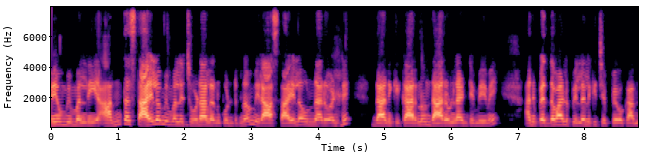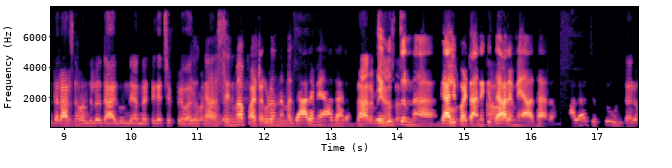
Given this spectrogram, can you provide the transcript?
మేము మిమ్మల్ని అంత స్థాయిలో మిమ్మల్ని చూడాలనుకుంటున్నాం. మీరు ఆ స్థాయిలో ఉన్నారు అంటే దానికి కారణం దారం లాంటి మేమే. అని పెద్దవాళ్ళు పిల్లలకి చెప్పే ఒక అంతరార్థం అందులో దాగి ఉంది అన్నట్టుగా చెప్పేవారు. సినిమా పాట కూడా ఉందమ్మా దారమే ఆధారం. దారమే. ఎగురుతున్న గాలిపటానికి. దారమే ఆధారం. అలా చెప్తూ ఉంటారు.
